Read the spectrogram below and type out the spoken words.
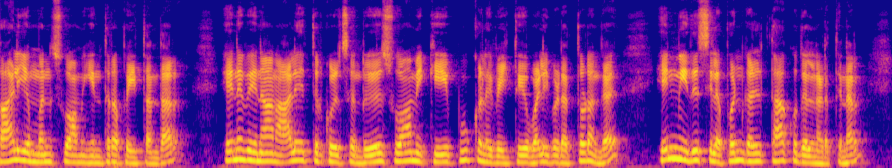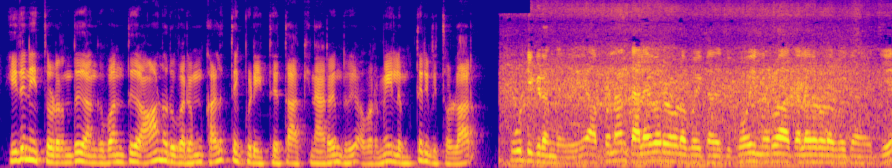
காளியம்மன் சுவாமியின் திறப்பை தந்தார். எனவே நான் ஆலயத்திற்குள் சென்று சுவாமிக்கு பூக்களை வைத்து வழிபடத் தொடங்க என் மீது சில பெண்கள் தாக்குதல் நடத்தினர். இதனைத் தொடர்ந்து அங்கு வந்து ஆணொருவரும் கழுத்தை பிடித்து தாக்கினார் என்று அவர் மேலும் தெரிவித்துள்ளார். பூட்டி கிடந்தது. அப்போ நான் தலைவரோட போய் கதைச்சு கோயில் நிர்வாக தலைவரோட போய் கதைச்சு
